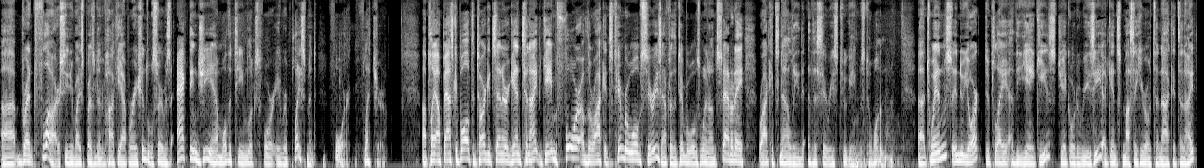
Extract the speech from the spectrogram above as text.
Uh, Brent Flahr, senior vice president of hockey operations, will serve as acting GM while the team looks for a replacement for Fletcher. Uh, playoff basketball at the Target Center again tonight. Game four of the Rockets Timberwolves series. After the Timberwolves win on Saturday, Rockets now lead the series two games to one. Uh, Twins in New York to play the Yankees. Jake Odorizzi against Masahiro Tanaka tonight.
